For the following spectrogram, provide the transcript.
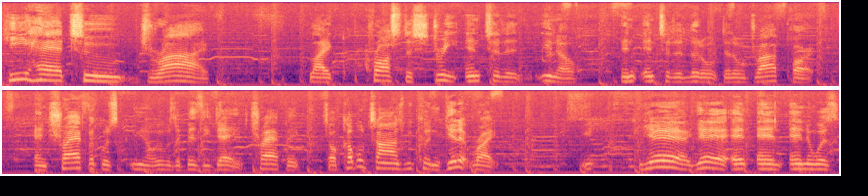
he had to drive like across the street into the you know in, into the little the little drive part and traffic was you know it was a busy day traffic. So a couple times we couldn't get it right. Yeah yeah. And and, and it was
